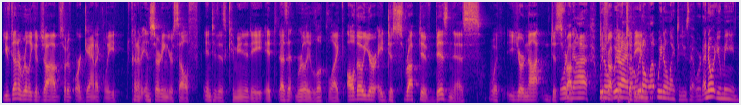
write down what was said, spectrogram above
you've done a really good job sort of organically kind of inserting yourself into this community. It doesn't really look like, although you're a disruptive business, what you're not disrupt, We're not. We don't. disruptive We're not. to the We don't. We don't like to use that word. I know what you mean.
